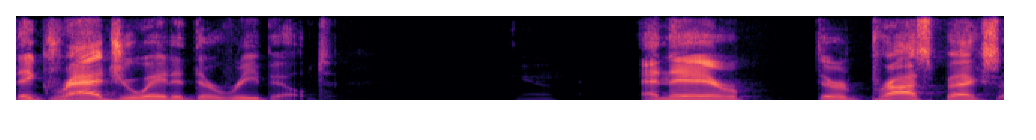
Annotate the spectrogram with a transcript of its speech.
they graduated their rebuild. Yeah. And their their prospects,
